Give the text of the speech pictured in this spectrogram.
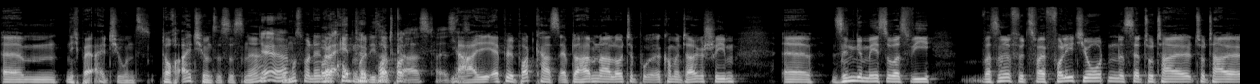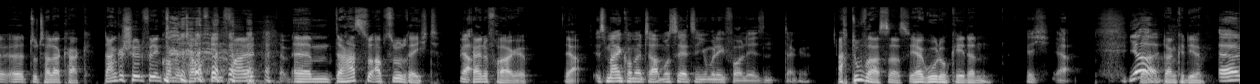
Ähm, nicht bei iTunes. Doch, iTunes ist es, ne? Ja, ja. Wo muss man denn Oder da gucken? Apple bei dieser Podcast Pod heißt Ja, die Apple Podcast App, da haben da Leute äh, Kommentare geschrieben, äh, sinngemäß sowas wie, was sind das für zwei Vollidioten, das ist ja total, total, äh, totaler Kack. Dankeschön für den Kommentar auf jeden Fall. Ähm, da hast du absolut recht. Ja. Keine Frage. Ja. ist mein Kommentar, muss er jetzt nicht unbedingt vorlesen. Danke. Ach, du warst das. Ja, gut, okay, dann, Ich, ja. Ja, dann danke dir. Äh,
